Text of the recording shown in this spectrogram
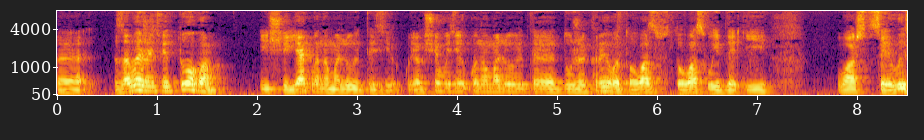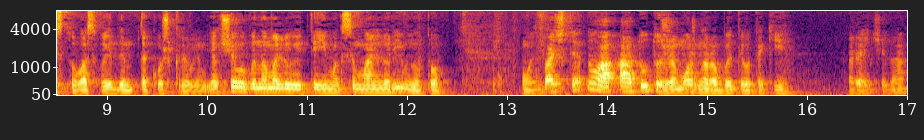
Е, Залежить від того, і ще як ви намалюєте зірку. Якщо ви зірку намалюєте дуже криво, то у вас, то у вас вийде і ваш цей лист у вас вийде також кривим. Якщо ви намалюєте її максимально рівно, то ось бачите. Ну а, а тут уже можна робити отакі речі. Да?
